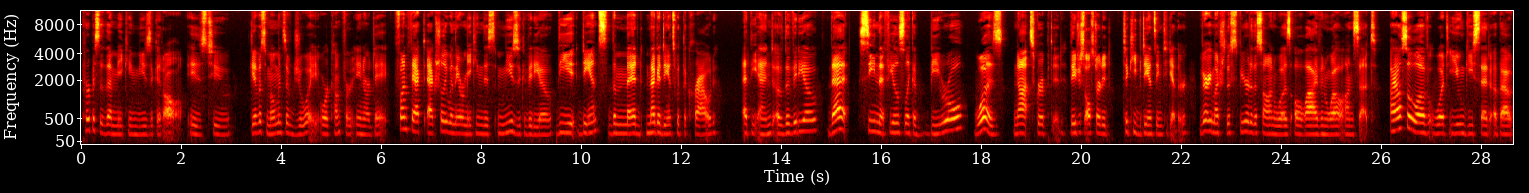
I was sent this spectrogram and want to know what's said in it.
purpose of them making music at all is to give us moments of joy or comfort in our day. Fun fact actually, when they were making this music video, the dance, the med- mega dance with the crowd at the end of the video, that scene that feels like a B roll was not scripted. They just all started to keep dancing together. Very much the spirit of the song was alive and well on set. I also love what Yoongi said about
